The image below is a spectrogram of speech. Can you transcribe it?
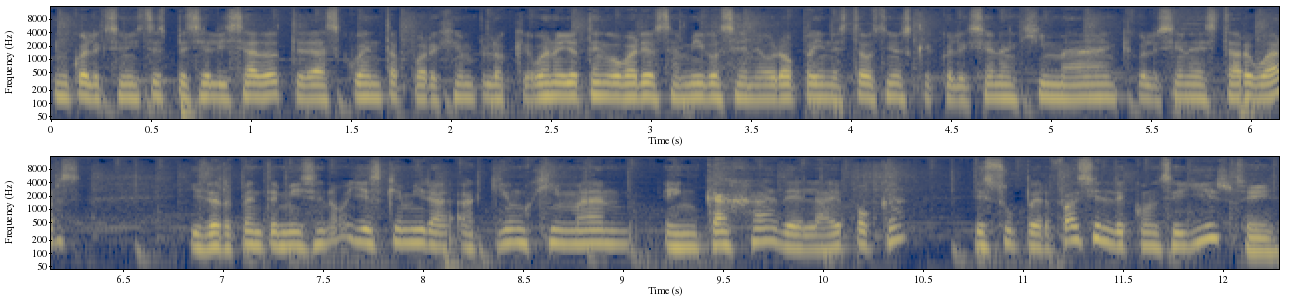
un coleccionista especializado, te das cuenta, por ejemplo, que bueno, yo tengo varios amigos en Europa y en Estados Unidos que coleccionan He-Man, que coleccionan Star Wars, y de repente me dicen, oye, es que mira, aquí un He-Man en caja de la época es súper fácil de conseguir, Sí.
